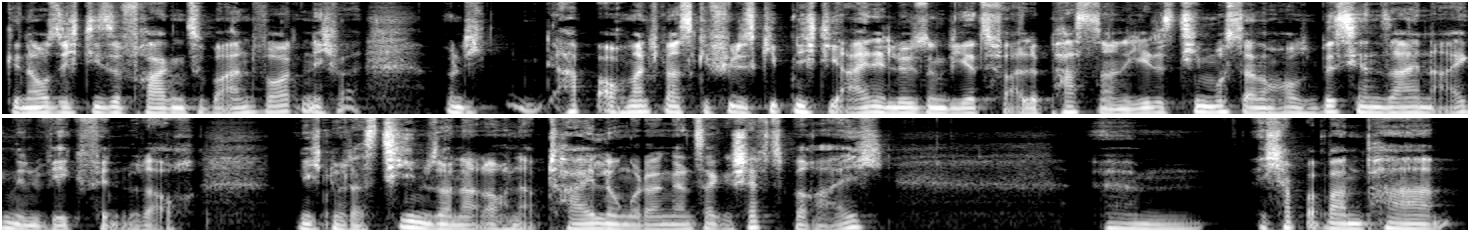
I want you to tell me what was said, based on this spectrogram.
genau sich diese Fragen zu beantworten. Ich, und ich habe auch manchmal das Gefühl, es gibt nicht die eine Lösung, die jetzt für alle passt, sondern jedes Team muss da noch ein bisschen seinen eigenen Weg finden oder auch nicht nur das Team, sondern auch eine Abteilung oder ein ganzer Geschäftsbereich. Ähm, ich habe aber ein paar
